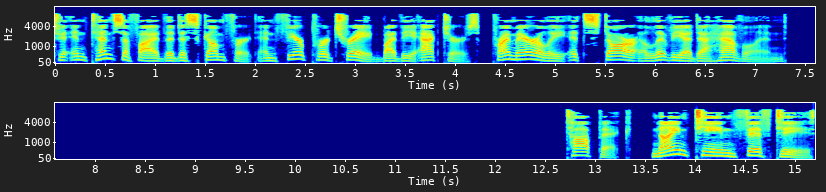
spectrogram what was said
to intensify the discomfort and fear portrayed by the actors, primarily its star Olivia de Havilland. Topic 1950s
